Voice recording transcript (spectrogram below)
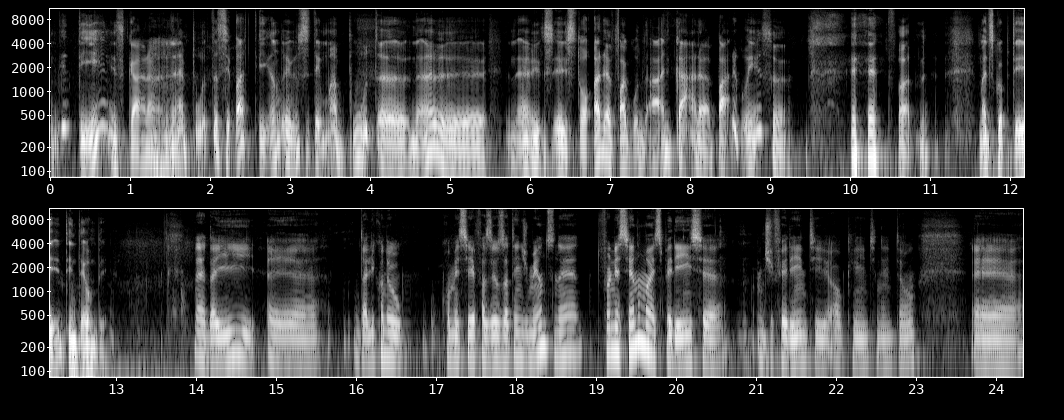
vender tênis, cara, né? Puta, se batendo, aí você tem uma puta, né? né? História, faculdade, cara, para com isso. Foda, né? Mas desculpa te, te interromper. né, daí, é, dali quando eu comecei a fazer os atendimentos, né, fornecendo uma experiência diferente ao cliente, né, então, é,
